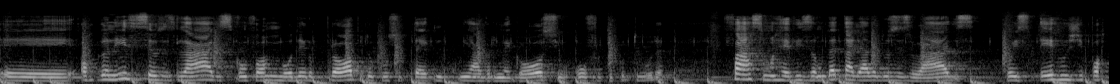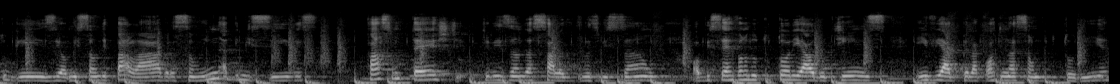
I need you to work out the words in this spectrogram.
é, organize seus slides conforme o modelo próprio do curso técnico em agronegócio ou fruticultura. Faça uma revisão detalhada dos slides, pois erros de português e omissão de palavras são inadmissíveis. Faça um teste utilizando a sala de transmissão, observando o tutorial do Teams enviado pela coordenação de tutoria.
